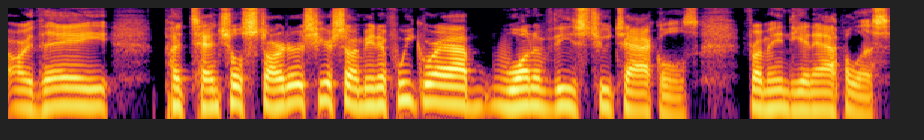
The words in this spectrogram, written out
are they potential starters here? So, I mean, if we grab one of these two tackles from Indianapolis,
